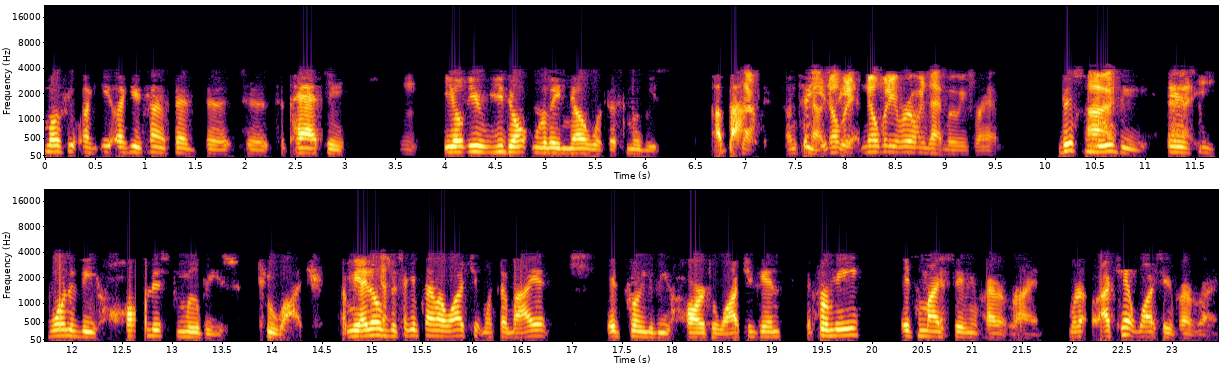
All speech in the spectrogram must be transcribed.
most people, like you, like you kind of said to to to Patsy, Mm. you you you don't really know what this movie's about No. until No, you nobody, see it. nobody ruined that movie for him. This Uh, movie is uh, one of the hardest movies to watch. I mean, I know Yeah. the second time I watch it, once I buy it, it's going to be hard to watch again. And for me, it's my Saving Private Ryan. When I, I can't watch Saving Private Ryan.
